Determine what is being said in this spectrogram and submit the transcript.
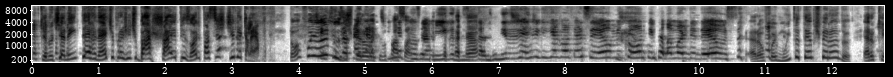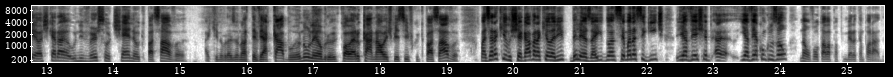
Porque não tinha nem internet pra gente baixar episódio pra assistir naquela época. Então foi anos esperando aquilo passar. com os amigos dos Estados Unidos. Gente, o que, que aconteceu? Me contem, pelo amor de Deus. Era, foi muito tempo esperando. Era o quê? Eu acho que era Universal Channel que passava aqui no Brasil na TV a cabo, eu não lembro qual era o canal específico que passava, mas era aquilo, chegava naquilo ali, beleza, aí na semana seguinte ia ver, eh, ia ver a conclusão, não, voltava pra primeira temporada.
